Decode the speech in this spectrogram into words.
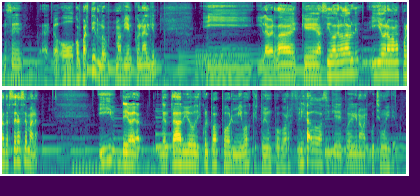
no sé, o compartirlo más bien con alguien. Y, la verdad es que ha sido agradable. Y ahora vamos por la tercera semana. Y de, de entrada pido disculpas por mi voz, que estoy un poco resfriado, así que puede que no me escuche muy bien.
